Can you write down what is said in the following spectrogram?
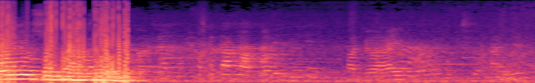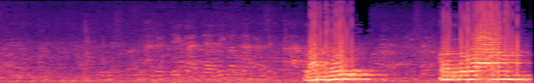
Bagel Sutarno lanjut ketua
